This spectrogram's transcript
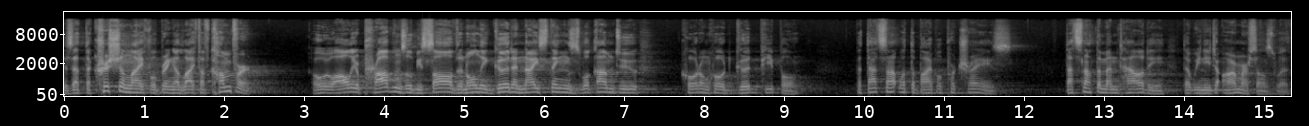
is that the Christian life will bring a life of comfort. Oh, all your problems will be solved, and only good and nice things will come to quote unquote good people. But that's not what the Bible portrays. That's not the mentality that we need to arm ourselves with.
